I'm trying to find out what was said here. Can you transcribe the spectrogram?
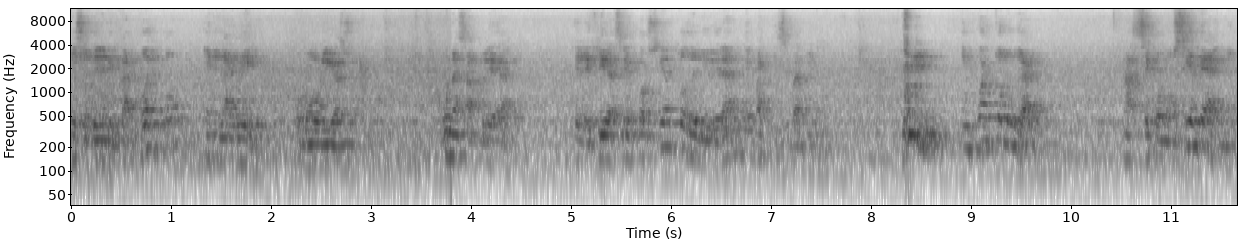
Eso tiene que estar puesto en la ley como obligación. Una asamblea elegida 100% deliberante participativa. En cuarto lugar, hace como siete años,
